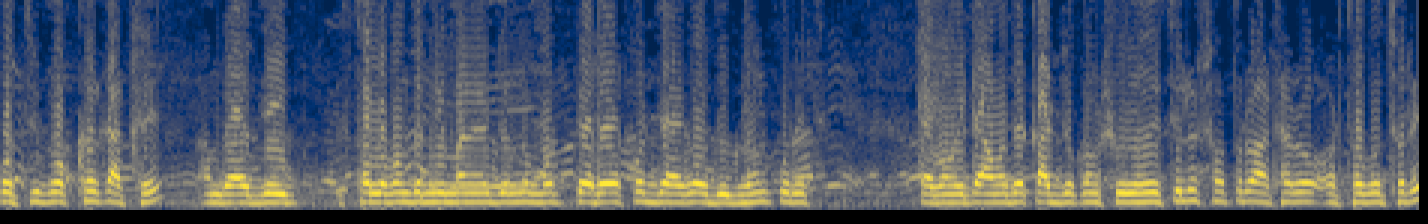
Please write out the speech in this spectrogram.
কর্তৃপক্ষের কাছে আমরা যে স্থলবন্দর নির্মাণের জন্য মোট তেরো একর জায়গা অধিগ্রহণ করেছি এবং এটা আমাদের কার্যক্রম শুরু হয়েছিল সতেরো আঠারো অর্থ বছরে।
